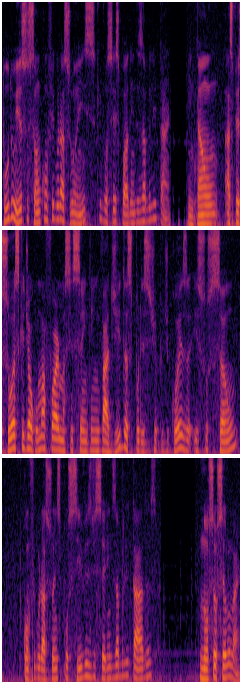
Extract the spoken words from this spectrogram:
Tudo isso são configurações que vocês podem desabilitar. Então, as pessoas que de alguma forma se sentem invadidas por esse tipo de coisa, isso são configurações possíveis de serem desabilitadas no seu celular.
